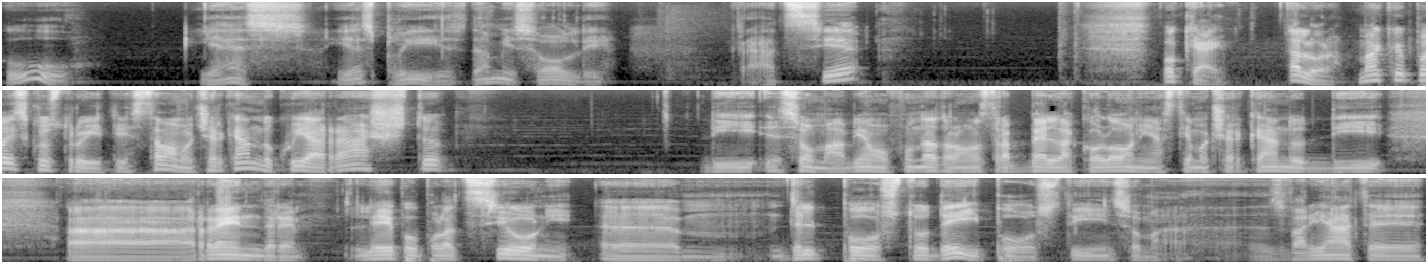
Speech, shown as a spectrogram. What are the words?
Uh, yes, yes please, dammi i soldi. Grazie. Ok, allora, marketplace costruiti. Stavamo cercando qui a Rasht di, insomma, abbiamo fondato la nostra bella colonia, stiamo cercando di uh, rendere le popolazioni uh, del posto, dei posti, insomma, svariate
